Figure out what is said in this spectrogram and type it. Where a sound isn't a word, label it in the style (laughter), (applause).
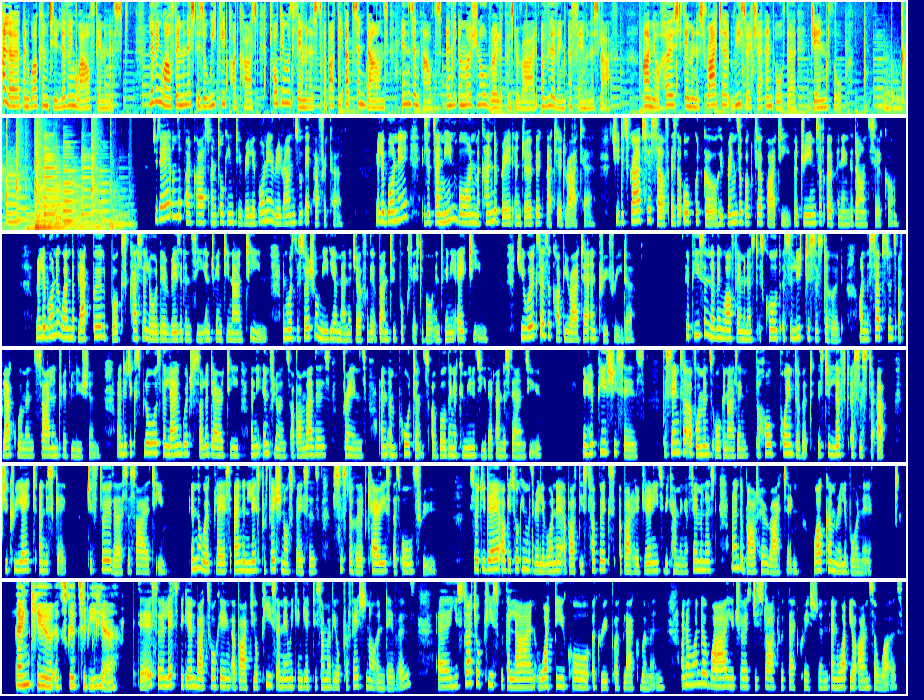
Hello, and welcome to Living While Feminist. Living While Feminist is a weekly podcast talking with feminists about the ups and downs, ins and outs, and the emotional rollercoaster ride of living a feminist life. I'm your host, feminist writer, researcher, and author, Jen Thorpe. Podcast, I'm talking to Relebone Riranzu e Africa. Relebone is a Tzaneen born, Makanda bred, and Joburg buttered writer. She describes herself as the awkward girl who brings a book to a party but dreams of opening the dance circle. Relebone won the Blackbird Books Casa Lorde residency in 2019 and was the social media manager for the Ubuntu Book Festival in 2018. She works as a copywriter and proofreader. Her piece in Living While Feminist is called A Salute to Sisterhood on the substance of black women's silent revolution, and it explores the language, solidarity, and the influence of our mothers, friends, and importance of building a community that understands you. In her piece, she says, The center of women's organizing, the whole point of it is to lift a sister up, to create and escape, to further society. In the workplace and in less professional spaces, sisterhood carries us all through. So today I'll be talking with Relebone about these topics, about her journey to becoming a feminist, and about her writing. Welcome, Relebone. Thank you. It's good to be here. Okay, so let's begin by talking about your piece, and then we can get to some of your professional endeavors. Uh, you start your piece with the line, What do you call a group of black women? And I wonder why you chose to start with that question and what your answer was.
